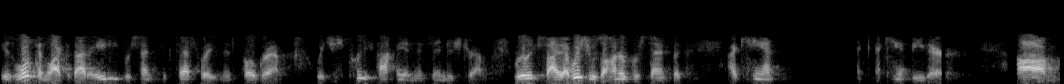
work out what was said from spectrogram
is looking like about 80% success rate in this program, which is pretty high in this industry. I'm really excited. I wish it was 100%, but I can't, I can't be there. Um,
